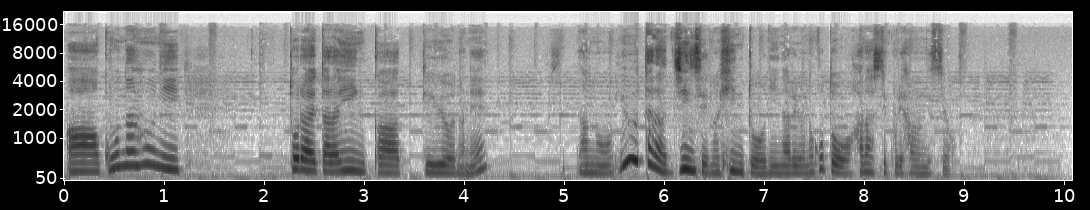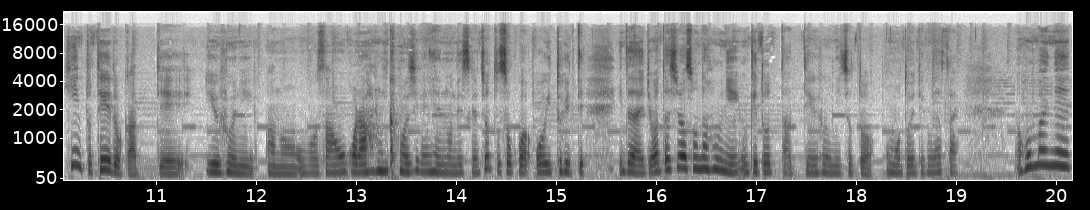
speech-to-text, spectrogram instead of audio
あこんな風に捉えたらいいんかっていうようなねあの言うたら人生のヒントになるようなことを話してくれはるんですよ。ヒント程度かっていう風にあのお坊さん怒らはるんかもしれへんのですけどちょっとそこは置いといていただいて私はそんな風に受け取ったっていう風にちょっと思っといてください。ほんまにね、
